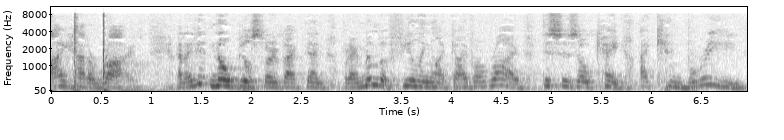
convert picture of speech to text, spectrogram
I had arrived. And I didn't know Bill's story back then, but I remember feeling like I've arrived. This is okay. I can breathe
